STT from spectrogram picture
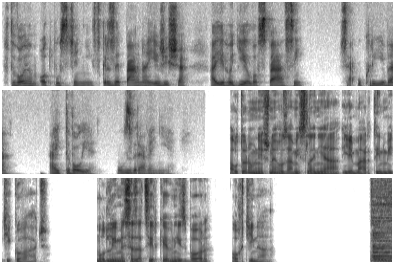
V tvojom odpustení skrze pána Ježiša a jeho dielo spásy sa ukrýva aj tvoje uzdravenie. Autorom dnešného zamyslenia je Martin Mitikováč. Modlíme sa za cirkevný zbor Ochtiná. thank you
